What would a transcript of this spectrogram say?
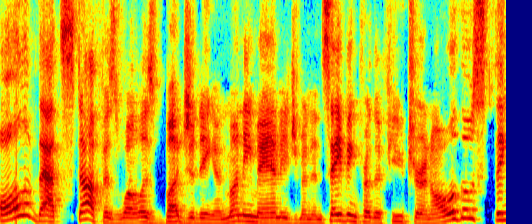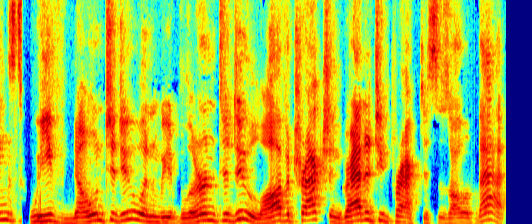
all of that stuff as well as budgeting and money management and saving for the future and all of those things we've known to do and we've learned to do law of attraction gratitude practices all of that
